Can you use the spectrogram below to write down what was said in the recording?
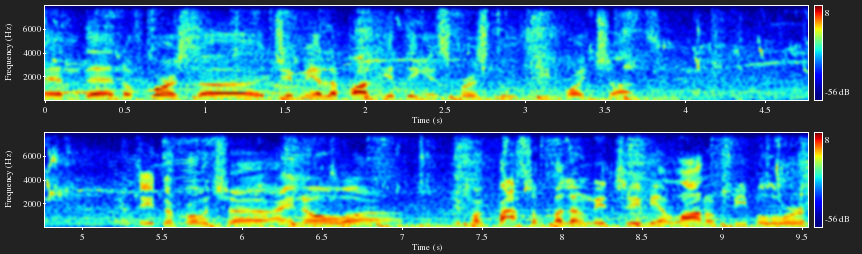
And then, of course, ah, Jimmy Alapag hitting his first two three-point shots. Dito, Coach, uh, I know uh, yung pagpasok pa lang ni Jimmy, a lot of people were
